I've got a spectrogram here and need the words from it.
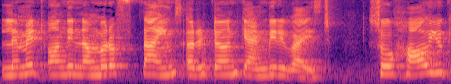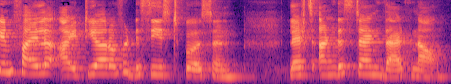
limit on the number of times a return can be revised. So, how you can file a ITR of a deceased person? Let's understand that now.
